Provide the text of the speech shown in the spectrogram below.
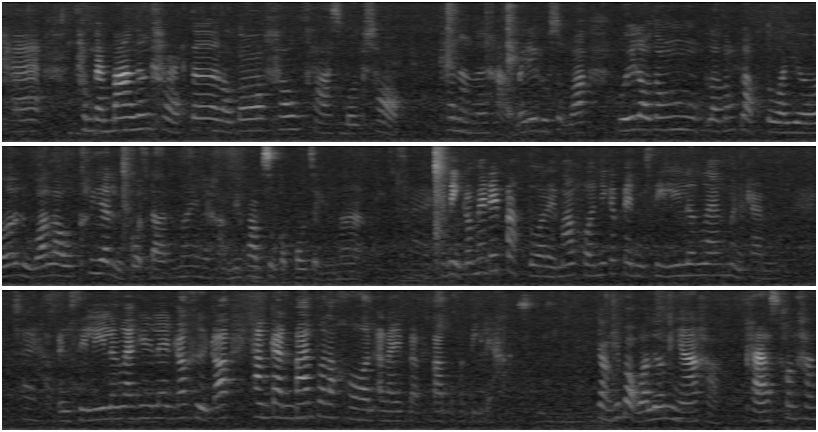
แค่ทำกันบ้านเรื่องคาแรคเตอร์แล้วก็เข้าคลาสเวิร์กช็อป แค่นั้นเลยค่ะ ไม่ได้รู้สึกว่าอุ้ยเราต้องเราต้องปรับตัวเยอะ หรือว่าเราเครียดหรือกดดันไม่เลยค่ะ มีความสุขกับโปรเจกต์นี้มาก ใช่ค่ะหนิงก็ไม่ได้ปรับตัวอะไรมากเพราะนี่ก็เป็นซีรีส์เรื่องแรกเหมือนกัน ใช่ค่ะ เป็นซีรีส์เรื่องแรกที่เล่นก็คือก็ทำการบ้านตัวละครอะไรแบบตามปกติเลยค่ะ อย่างที่บอกว่าเรื่องเนี้ยค่ะแคสค่อนข้าง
